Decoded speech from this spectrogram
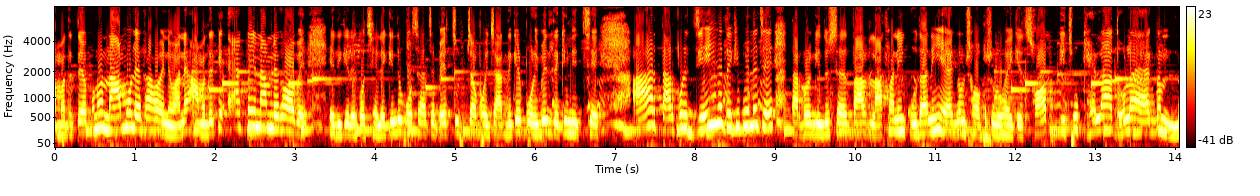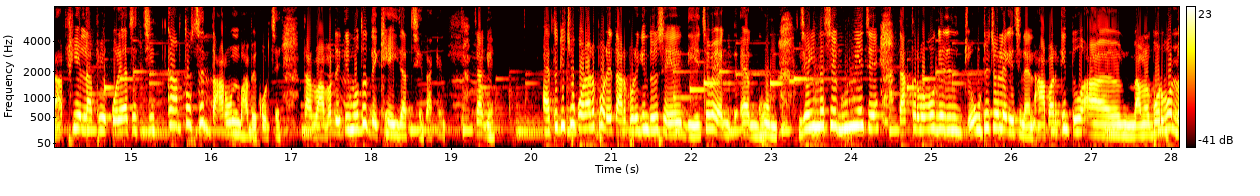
আমাদের তো এখনও নামও লেখা হয়নি মানে আমাদেরকে একটাই নাম লেখা হবে। এদিকে দেখো ছেলে কিন্তু বসে আছে, বেশ চুপচাপ হয়ে চারদিকের পরিবেশ দেখে নিচ্ছে। আর তারপরে যেই না দেখে ফেলেছে, তারপরে কিন্তু সে তার লাফানি, কুদানি একদম সব শুরু হয়ে গেছে। সব কিছু খেলাধুলা একদম লাফিয়ে লাফিয়ে করে আছে। চিৎকার তো সে দারুণভাবে করছে। তার বাবা রীতিমতো দেখেই যাচ্ছে তাকে। যাকে এত কিছু করার পরে তারপরে কিন্তু সে দিয়েছে এক এক ঘুম। যেই না সে ঘুমিয়েছে, ডাক্তারবাবু উঠে চলে গেছিলেন। আবার কিন্তু আমার বড় বলল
